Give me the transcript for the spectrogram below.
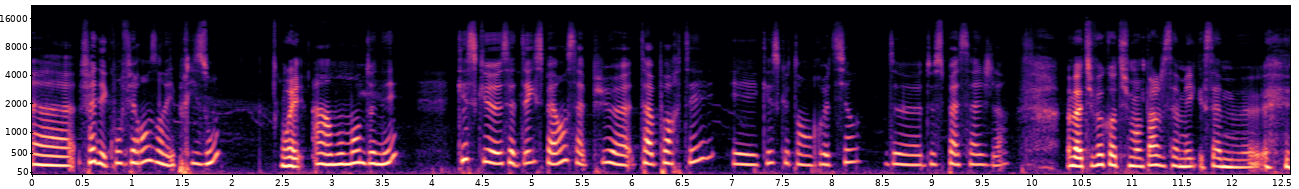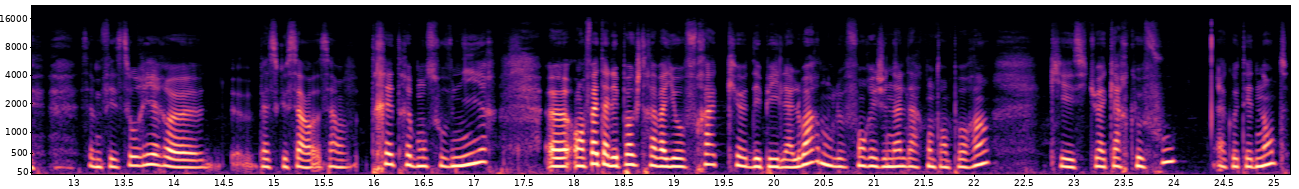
euh, fait des conférences dans les prisons. Oui. À un moment donné. Qu'est-ce que cette expérience a pu euh, t'apporter et qu'est-ce que tu en retiens de, de ce passage-là? Bah, Tu vois, quand tu m'en parles, ça, ça, me, ça me fait sourire parce que c'est un, un, très très bon souvenir. en fait, à l'époque, je travaillais au FRAC des Pays de la Loire, donc le Fonds régional d'art contemporain, qui est situé à Carquefou à côté de Nantes.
